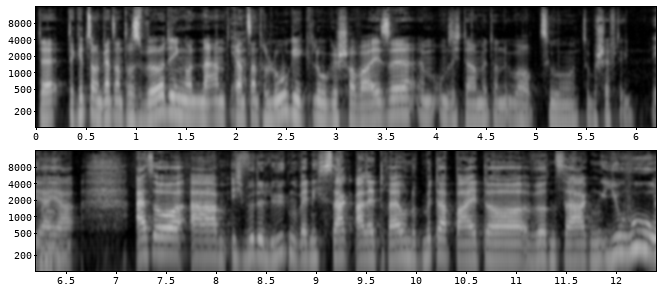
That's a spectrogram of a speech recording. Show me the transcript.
da, da gibt es auch ein ganz anderes Wording und eine an, ja. ganz andere Logik, logischerweise, ähm, um sich damit dann überhaupt zu, zu beschäftigen. Ja, ja. Also ähm, ich würde lügen, wenn ich sage, alle 300 Mitarbeiter würden sagen, juhu,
